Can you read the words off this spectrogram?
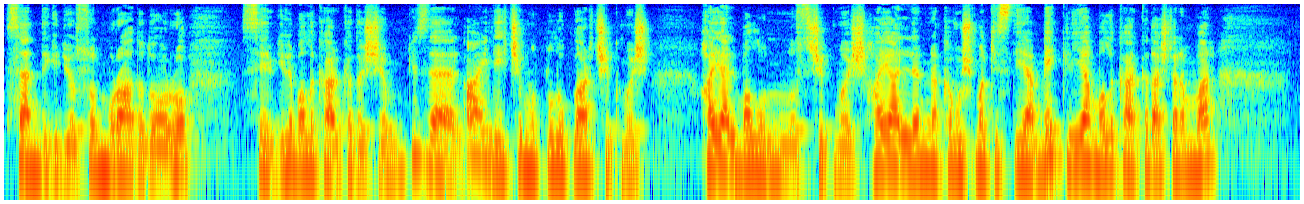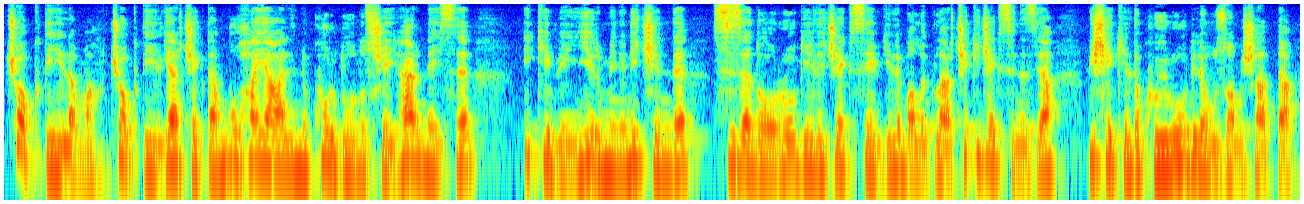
Sen de gidiyorsun murada doğru sevgili balık arkadaşım güzel aile içi mutluluklar çıkmış. Hayal balonunuz çıkmış. Hayallerine kavuşmak isteyen bekleyen balık arkadaşlarım var. Çok değil ama çok değil. Gerçekten bu hayalini kurduğunuz şey her neyse 2020'nin içinde size doğru gelecek sevgili balıklar. Çekeceksiniz ya. Bir şekilde kuyruğu bile uzamış hatta.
